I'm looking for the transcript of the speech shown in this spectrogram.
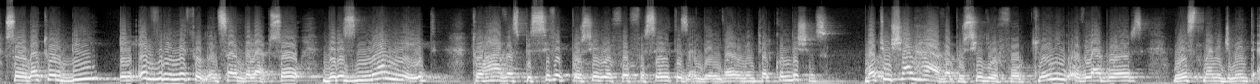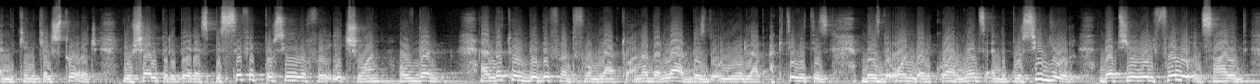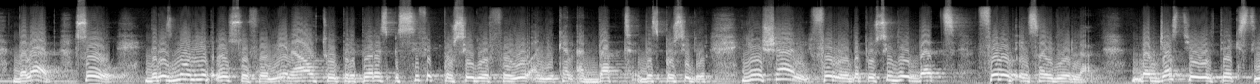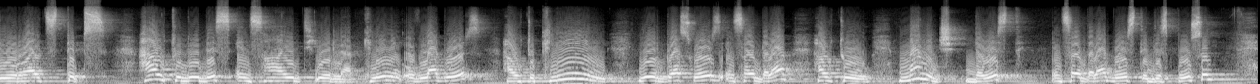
So that will be in every method inside the lab. So there is no need to have a specific procedure for facilities and the environmental conditions. But you shall have a procedure for cleaning of labwares, waste management and chemical storage. You shall prepare a specific procedure for each one of them. And that will be different from lab to another lab based on your lab activities, based on the requirements and the procedure that you will follow inside the lab. So there is no need also for me now to prepare a specific procedure for you and you can adapt this procedure. You shall follow the procedure that's followed inside your lab. But just you will text your right steps how to do this inside your lab. Cleaning of labwares how to clean your glasswares inside the lab how to manage the waste inside the lab waste disposal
